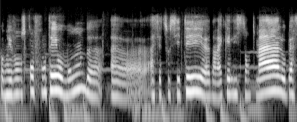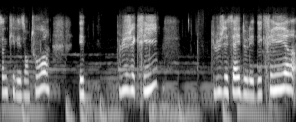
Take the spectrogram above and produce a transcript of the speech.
comment ils vont se confronter au monde, euh, à cette société euh, dans laquelle ils se sentent mal, aux personnes qui les entourent. Et plus j'écris, plus j'essaye de les décrire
